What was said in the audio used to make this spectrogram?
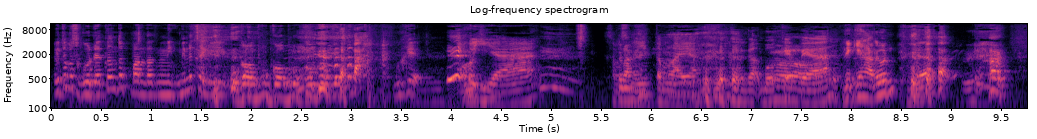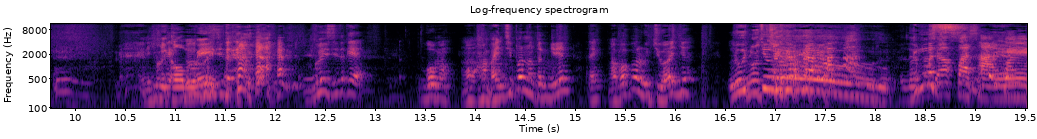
itu pas gue datang tuh pantat Nick Minaj lagi gabuk gabuk gabuk gitu. gue kayak oh iya sama hitam lah ya Agak bokep ya. Ricky Harun. Ya. Ricky Kombe. gue situ kayak gue mau, mau ngapain sih pak nonton ginian eh nggak apa-apa lucu aja Lucu. Lucu apa sange?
